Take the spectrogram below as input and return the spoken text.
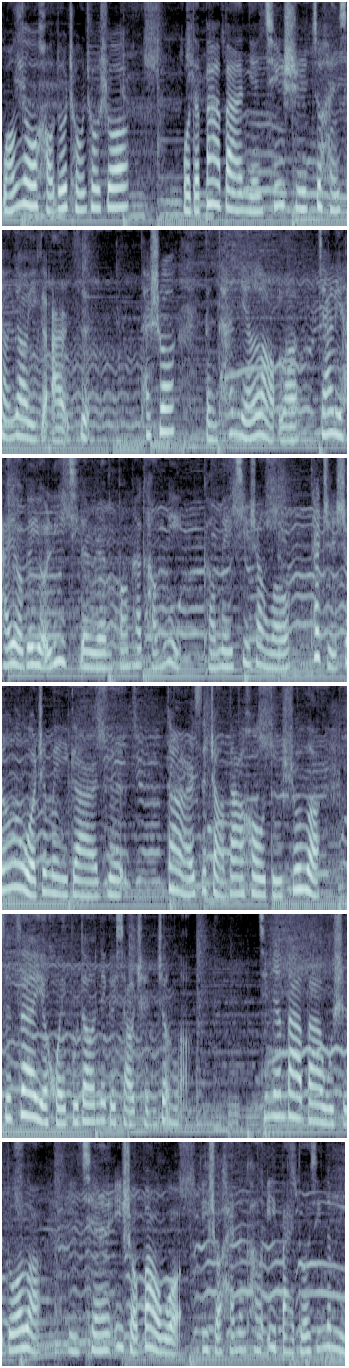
网友好多虫虫说，我的爸爸年轻时就很想要一个儿子，他说等他年老了，家里还有个有力气的人帮他扛米、扛煤气上楼，他只生了我这么一个儿子。但儿子长大后读书了，就再也回不到那个小城镇了。今年爸爸五十多了，以前一手抱我，一手还能扛一百多斤的米，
